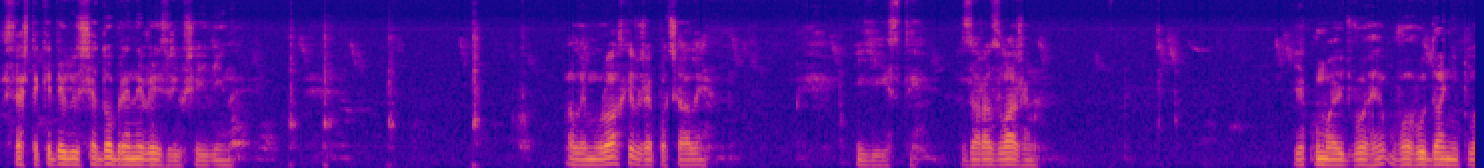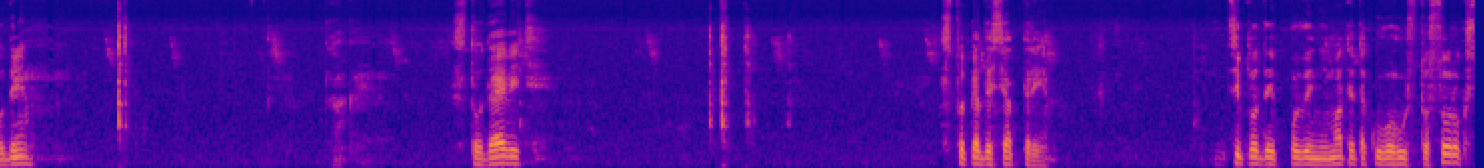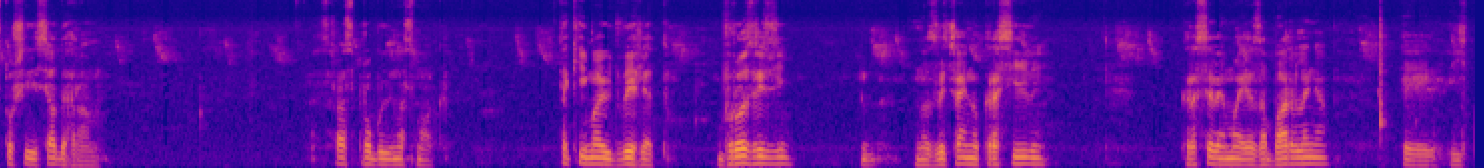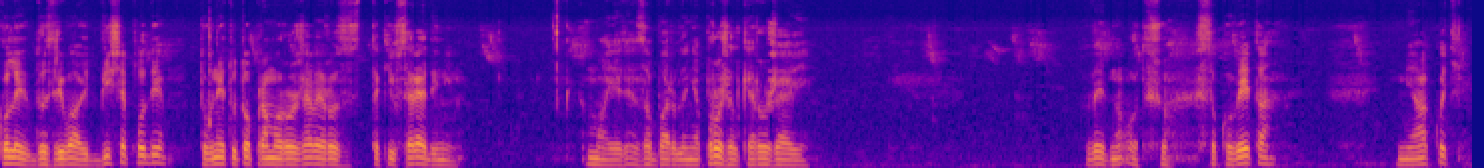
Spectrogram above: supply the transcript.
Все ж таки дивлюсь, ще добре не визрівший він. Але мурахи вже почали їсти. Зараз важимо, яку мають вагу дані плоди. Так. 109, 153. Ці плоди повинні мати таку вагу 140-160 грам. Зараз спробую на смак. Такі мають вигляд в розрізі, надзвичайно красиві. Красиве має забарвлення. Е, І коли дозрівають більше плоди, то вони тут прямо рожеве, роз, такі всередині має забарвлення, прожилки рожеві. Видно, от, що соковита, м'якоть,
